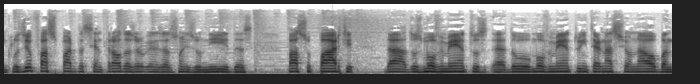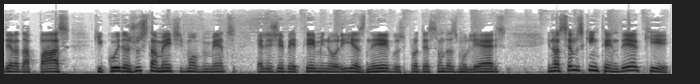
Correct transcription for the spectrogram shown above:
inclusive eu faço parte da Central das Organizações Unidas, faço parte da, dos movimentos, eh, do movimento internacional Bandeira da Paz, que cuida justamente de movimentos LGBT, minorias, negros, proteção das mulheres. E nós temos que entender que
